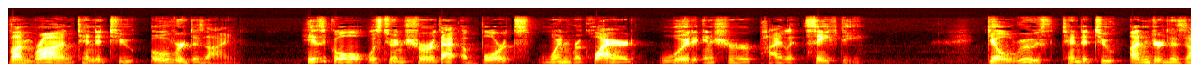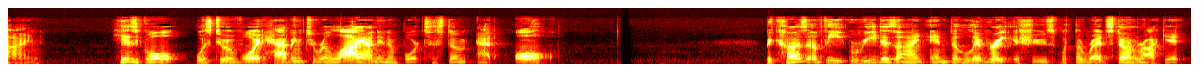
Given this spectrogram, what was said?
Von Braun tended to over design. His goal was to ensure that aborts, when required, would ensure pilot safety. Gilruth tended to underdesign. His goal was to avoid having to rely on an abort system at all. Because of the redesign and delivery issues with the Redstone rocket,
